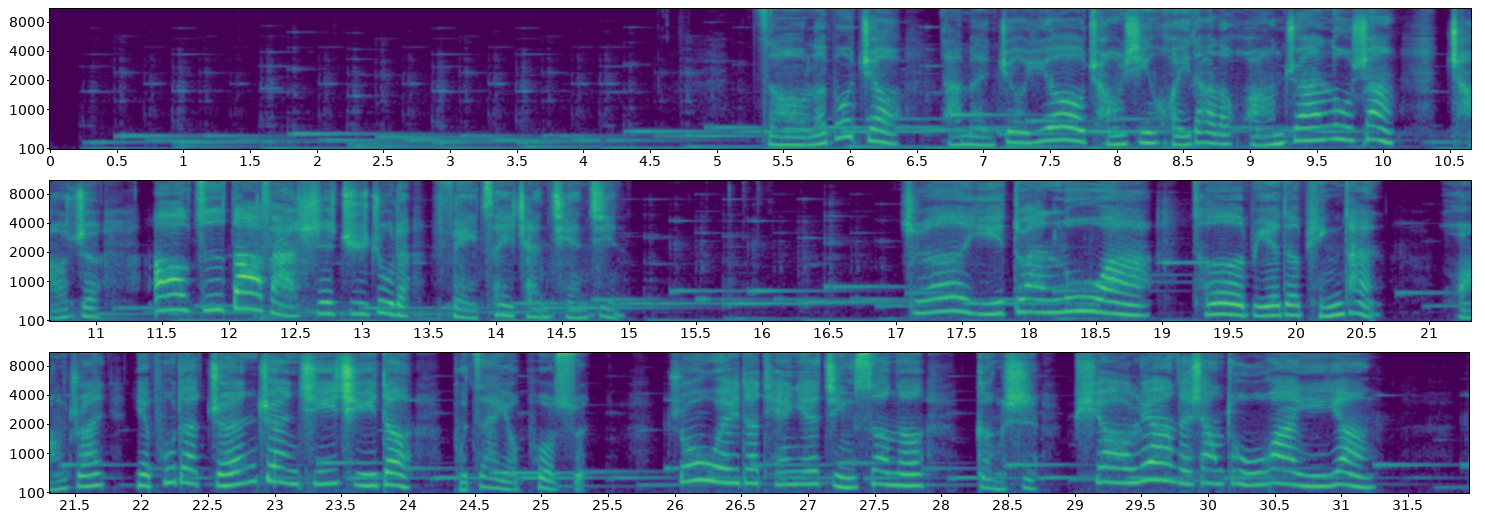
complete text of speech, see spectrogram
走了不久，他们就又重新回到了黄砖路上，朝着奥兹大法师居住的翡翠城前进。这一段路啊！特别的平坦，黄砖也铺得整整齐齐的，不再有破损。周围的田野景色呢，更是漂亮的像图画一样。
